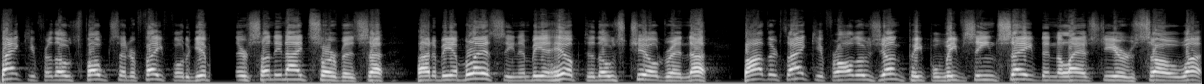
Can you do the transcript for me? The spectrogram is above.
thank you for those folks that are faithful to give their Sunday night service uh, uh, to be a blessing and be a help to those children. Uh, Father, thank you for all those young people we've seen saved in the last year or so. Uh,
